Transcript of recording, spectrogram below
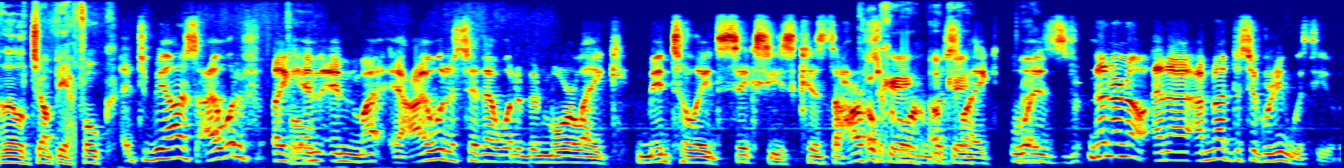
a little jumpy folk. Uh, to be honest, I would have like in, in my I would have said that would have been more like mid to late '60s because the harpsichord okay, was okay. like was right. no no no, and I, I'm not disagreeing with you.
